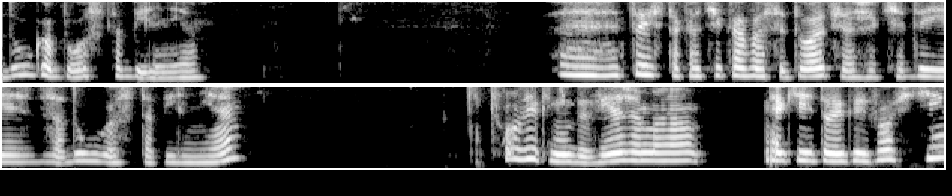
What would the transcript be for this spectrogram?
długo było stabilnie. E, To jest taka ciekawa sytuacja, że kiedy jest za długo stabilnie, człowiek niby wie, że ma jakieś dolegliwości,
